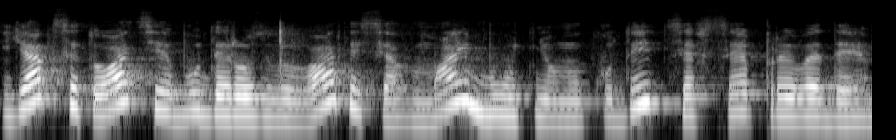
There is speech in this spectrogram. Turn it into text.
Як ситуація буде розвиватися в майбутньому, куди це все приведе?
